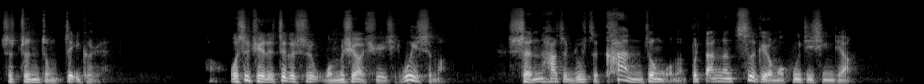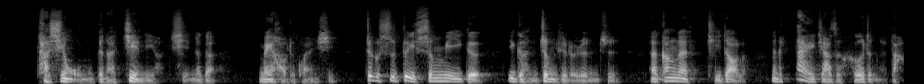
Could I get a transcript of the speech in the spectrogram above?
是尊重这一个人。好，我是觉得这个是我们需要学习的。为什么？神他是如此看重我们，不单单赐给我们呼吸心跳，他希望我们跟他建立起那个美好的关系。这个是对生命一个一个很正确的认知。那刚才提到了那个代价是何等的大。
